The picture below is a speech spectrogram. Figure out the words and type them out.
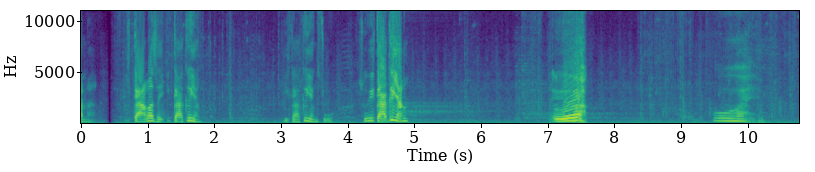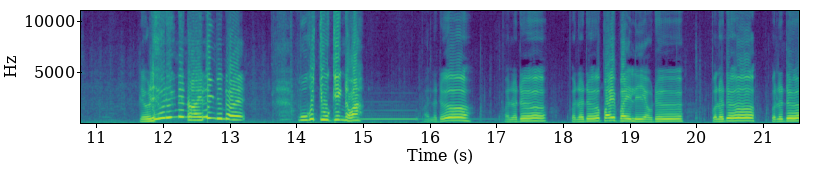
รอะอีกามาใส่อีกาคือหยังอีกาคือหยังสูสูอีกาคือหยังเออโอ้ยเร็วเร็วๆเร่งนิดหน่อยเร่งนิดหน่อยหมูก็จูกิ้งเถอะวะไปละเด้อ ไปละเด้อไปละเด้อไปไปเลี้ยวเด้อไปละเด้อไปละเด้อ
